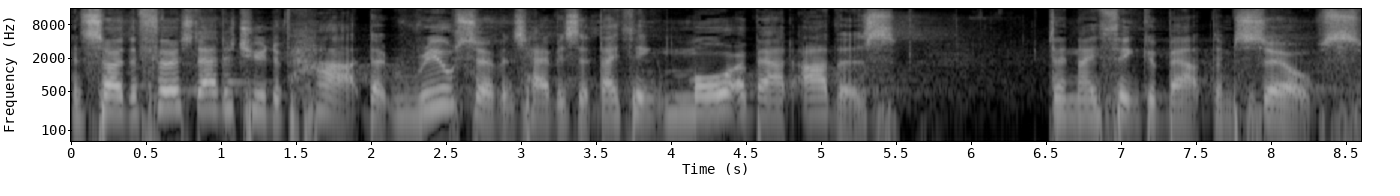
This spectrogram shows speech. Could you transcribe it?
And so, the first attitude of heart that real servants have is that they think more about others than they think about themselves.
